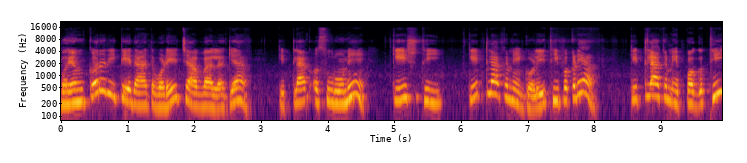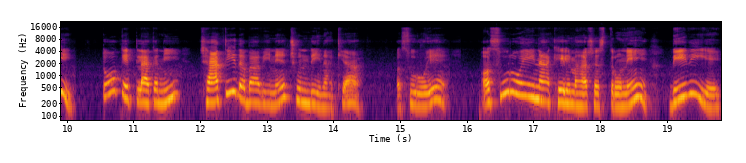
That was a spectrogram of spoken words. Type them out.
ભયંકર રીતે દાંત વડે ચાવવા લાગ્યા. કેટલાક અસુરોને કેશથી, કેટલાકને ગળેથી પકડ્યા. કેટલાકને પગથી તો કેટલાકની છાતી દબાવીને છૂંદી નાખ્યા. અસુરોએ અસુરોએ નાખેલ મહાશસ્ત્રોને દેવીએ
